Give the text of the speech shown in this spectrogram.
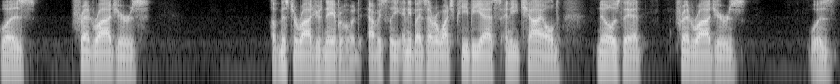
was Fred Rogers of Mr. Rogers' Neighborhood. Obviously, anybody that's ever watched PBS, any child knows that Fred Rogers was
